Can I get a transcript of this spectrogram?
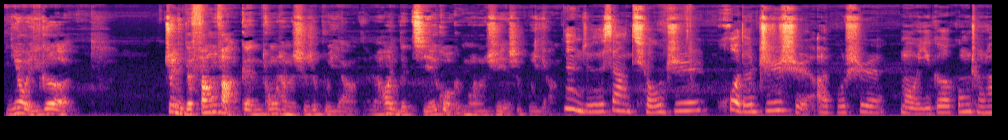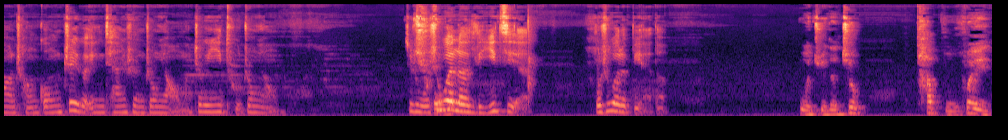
你有一个。就你的方法跟工程师是不一样的，然后你的结果跟工程师也是不一样的。那你觉得像求知、获得知识，而不是某一个工程上的成功，这个 intention 重要吗？这个意图重要吗？就是我是为了理解，不是为了别的。我觉得就他不会，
